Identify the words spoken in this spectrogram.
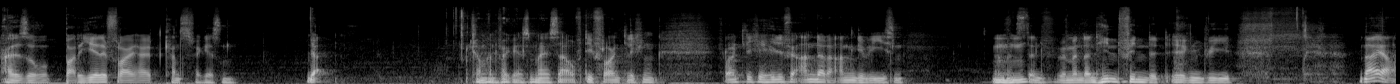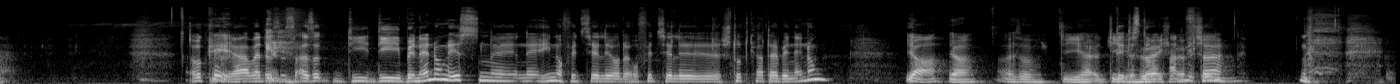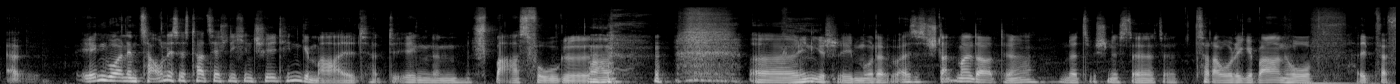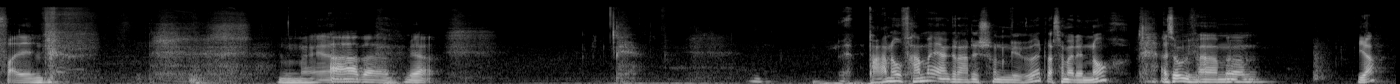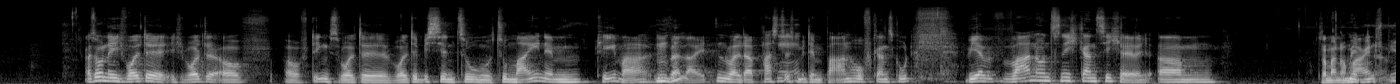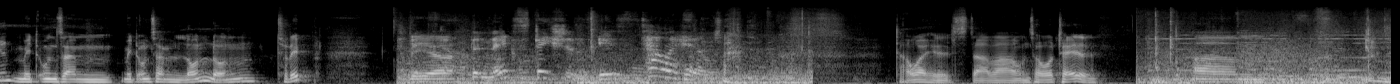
Also Barrierefreiheit kannst vergessen. Ja. Kann man vergessen. Man ist ja auf die freundlichen, freundliche Hilfe anderer angewiesen. Wenn, man's denn, wenn man dann hinfindet, irgendwie. Naja, Okay, ja, aber das ist also die, die Benennung ist eine, eine inoffizielle oder offizielle Stuttgarter Benennung. ja, ja. Also die, die Steht es höre ich öfter. Äh, Irgendwo an dem Zaun ist es tatsächlich ein Schild hingemalt, hat irgendein Spaßvogel äh, hingeschrieben. Oder also es stand mal dort, ja. Und dazwischen ist der, der traurige Bahnhof halb verfallen. Naja. Aber ja. Bahnhof haben wir ja gerade schon gehört. Was haben wir denn noch? Also, Ähm, ähm, Ja. Also nee, ich wollte, ich wollte auf, auf Dings, wollte, wollte ein bisschen zu, zu meinem Thema überleiten, weil da passt es mit dem Bahnhof ganz gut. Wir waren uns nicht ganz sicher. Ähm, Sollen wir nochmal einspielen? mit unserem, mit unserem London-Trip, der The next station is Tower Hill. Tower Hills, da war unser Hotel. Ähm,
